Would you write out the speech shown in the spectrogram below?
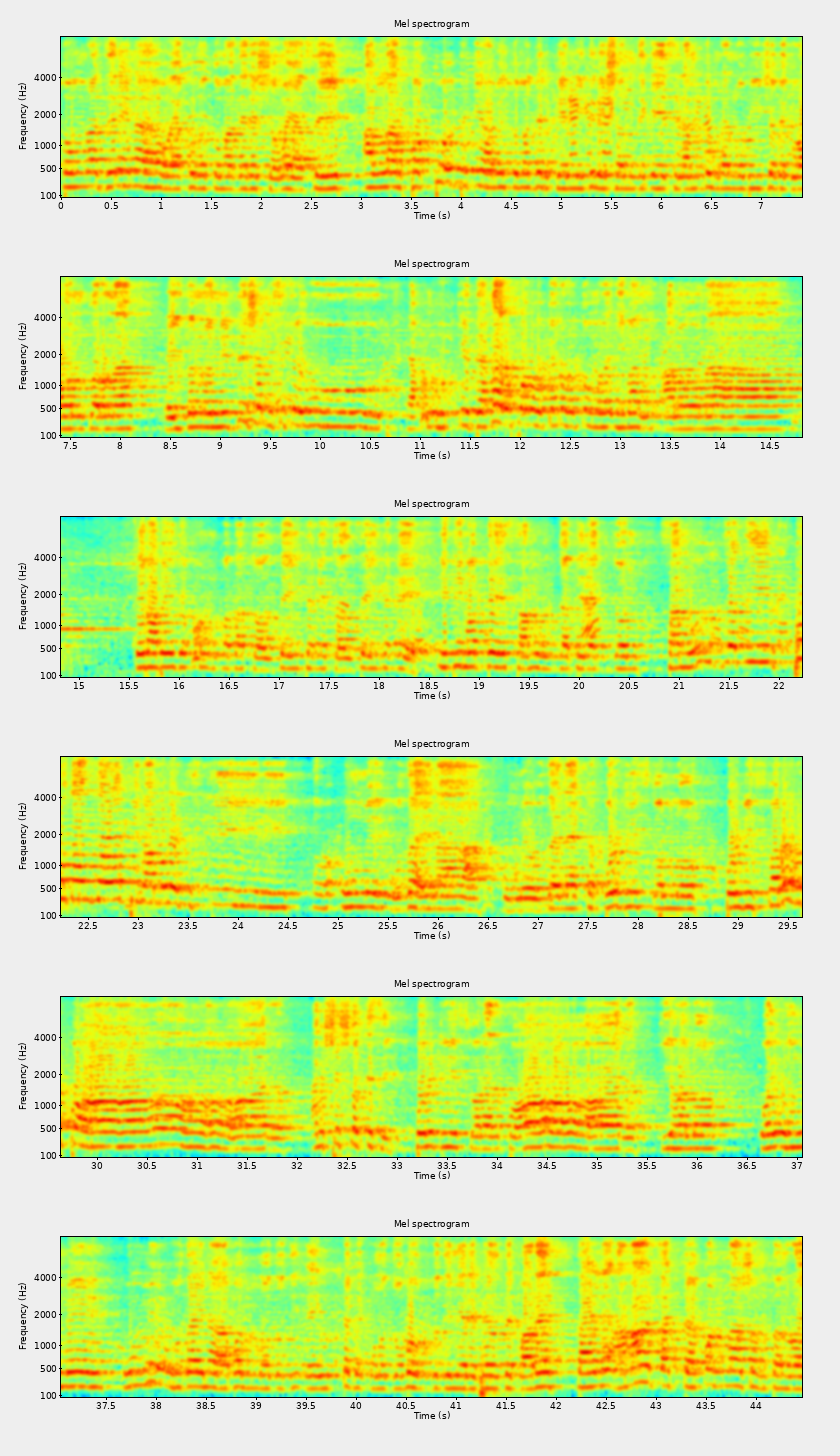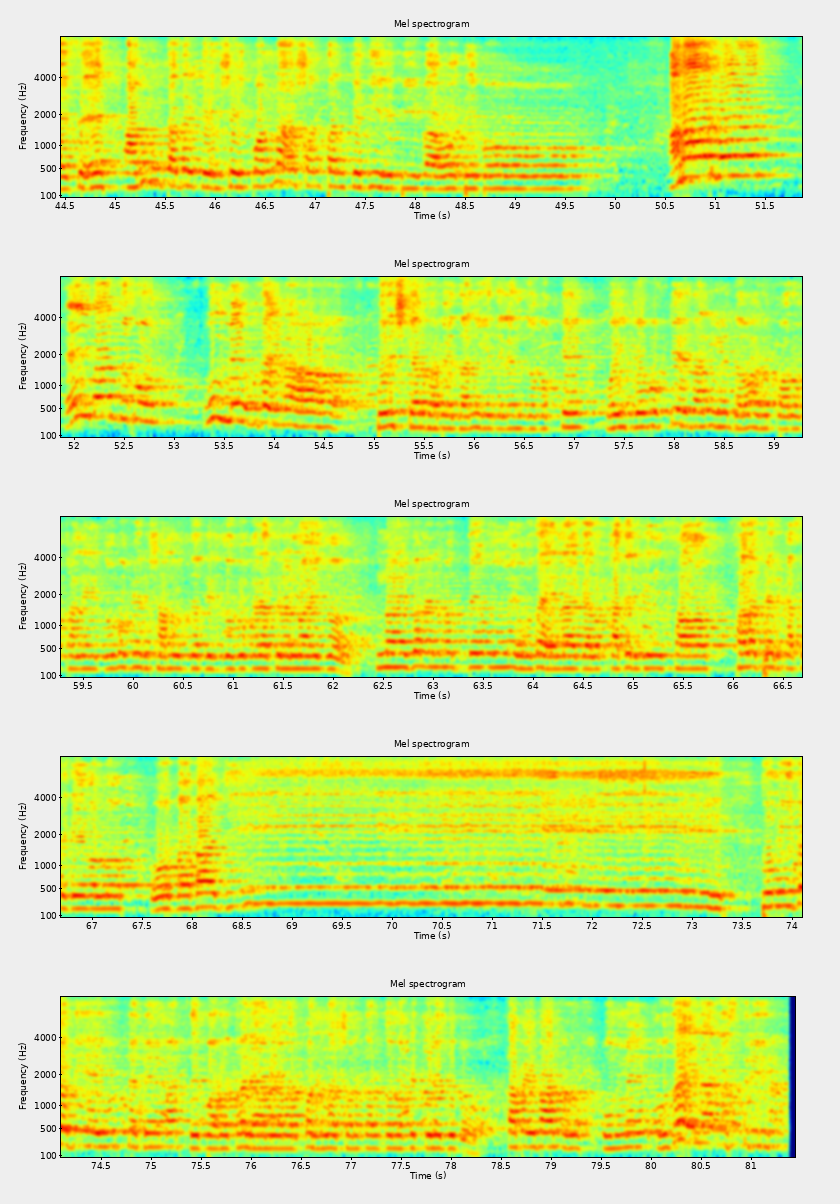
তোমরা জেনে নাও, এখনও তোমাদের সময় আছে। আল্লাহর পক্ষ থেকে আমি তোমাদেরকে নির্দেশন দেখেছিলাম তোমরা নবী হিসেবে গ্রহণ করো না। এই জন্য নির্দেশন এসেছে, উঠ। এখন উঠকে দেখার পরও কেন তোমরা ইমান আনো না? এভাবে যখন কথা চলতেই থাকে চলতেই থাকে, ইতিমধ্যে সামুদ জাতির একজন সামুদ জাতির প্রধান বিরামনের স্ত্রী, উম্মে উদয় না উম্মে উদয় না একটা পলিটিক্স করল। পলিটিক্স করার পর, আমি শেষ করতেছি। পলিটিক্স করার পর কি হলো? ওই যদি এই কোনো যুবক যদি মেরে ফেলতে পারে তাহলে আমার চারটা কন্যা সন্তান রয়েছে, আমি তাদেরকে সেই কন্যা সন্তানকে দিয়ে বিবাহ দেব। আমার এইবার যখন উম্মে উদাইনা পরিষ্কার ভাবে জানিয়ে দিলেন যুবককে, ওই যুবককে জানিয়ে দেওয়ার পর ওখানে যুবকের সামুদ্রিক যুবকেরা ছিল নয় জন নয় জনের মধ্যে উম্মে উদাইনা গেল কাদের বিন সাফ। সালাফের কাছে গিয়ে বলল, ও বাবাজি, তুমি যদি এই উটটাকে মারতে পারো, তাহলে আমি আমার কন্যা সন্তান তোমাকে তুলে দেবো। তারপর এবার উম্মে উজাইনার স্ত্রী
